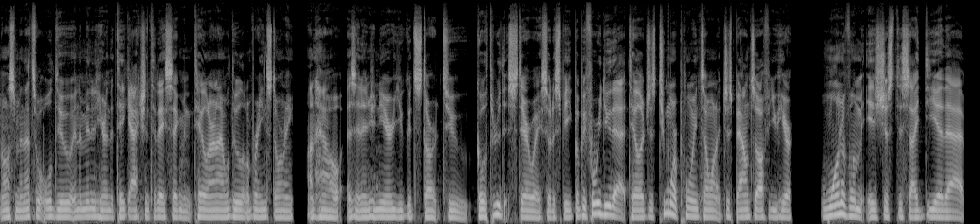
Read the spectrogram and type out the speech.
Awesome. And that's what we'll do in a minute here in the Take Action Today segment. Taylor and I will do a little brainstorming on how, as an engineer, you could start to go through this stairway, so to speak. But before we do that, Taylor, just two more points I want to just bounce off of you here. One of them is just this idea that,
